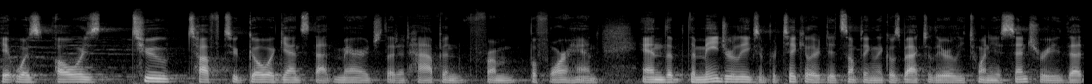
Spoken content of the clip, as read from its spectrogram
it was always too tough to go against that marriage that had happened from beforehand. And the, the major leagues in particular did something that goes back to the early 20th century that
